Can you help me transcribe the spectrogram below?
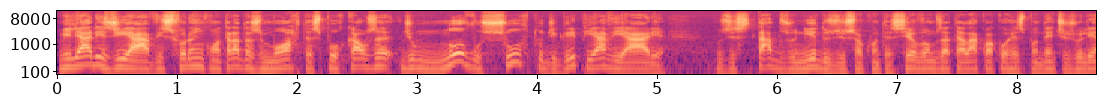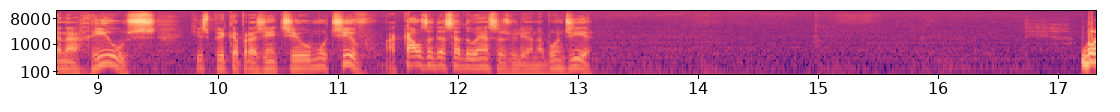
Milhares de aves foram encontradas mortas por causa de um novo surto de gripe aviária. Nos Estados Unidos isso aconteceu. Vamos até lá com a correspondente Juliana Rios, que explica para a gente o motivo, a causa dessa doença. Juliana, bom dia. Bom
